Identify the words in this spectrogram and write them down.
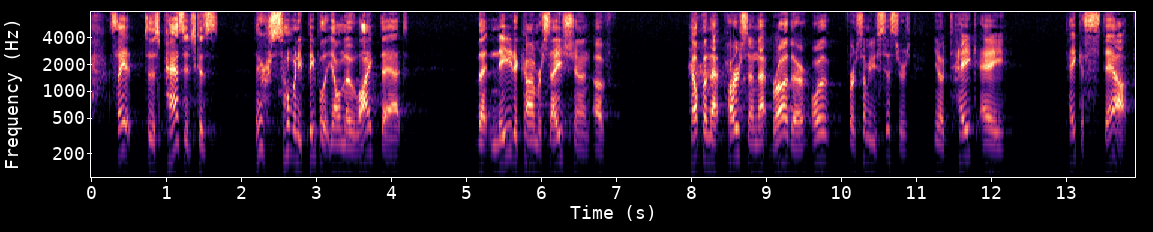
I say it to this passage because there are so many people that y'all know like that that need a conversation of helping that person, that brother, or for some of you sisters, you know, take a take a step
